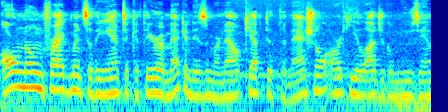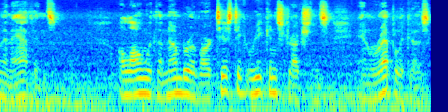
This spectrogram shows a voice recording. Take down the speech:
All known fragments of the Antikythera mechanism are now kept at the National Archaeological Museum in Athens, along with a number of artistic reconstructions and replicas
